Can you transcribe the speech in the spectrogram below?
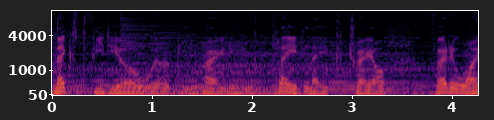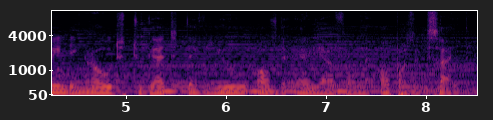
Next video will be riding Plaid Lake Trail, very winding road to get the view of the area from the opposite side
